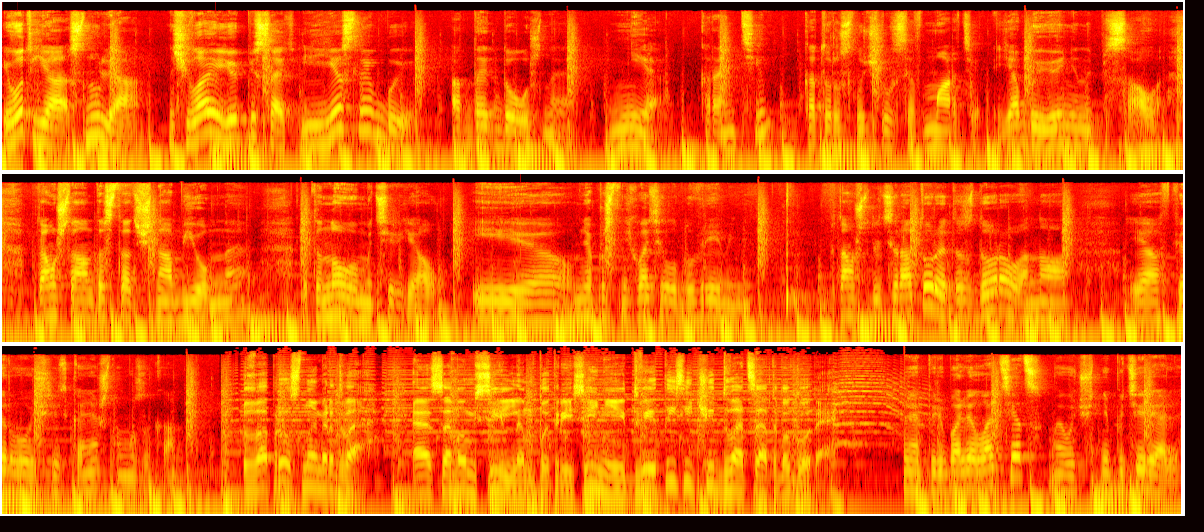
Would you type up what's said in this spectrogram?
И вот я с нуля начала ее писать. И если бы отдать должное не карантин, который случился в марте, я бы ее не написала, потому что она достаточно объемная, это новый материал, и у меня просто не хватило бы времени. Потому что литература – это здорово, но я в первую очередь, конечно, музыкант. Вопрос номер два. О самом сильном потрясении 2020 года. У меня переболел отец, мы его чуть не потеряли.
